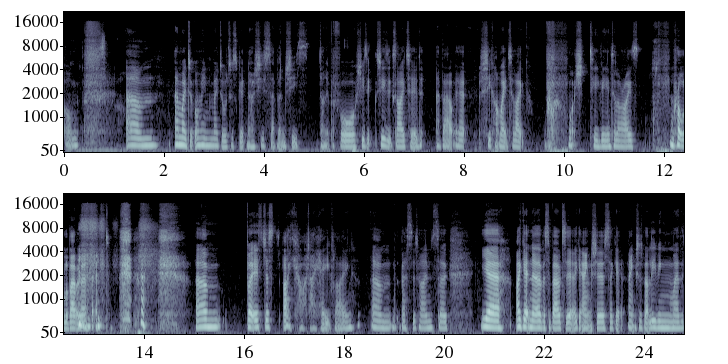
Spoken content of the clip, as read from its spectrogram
long. Um, and my daughter, I mean, my daughter's good now. She's seven. She's done it before. She's she's excited about it. She can't wait to like watch TV until her eyes roll about in her head. um, but it's just, I God, I hate flying. um, the best of times. So, yeah, I get nervous about it. I get anxious. I get anxious about leaving my other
